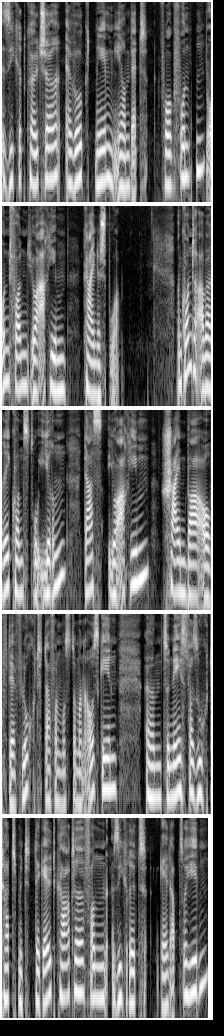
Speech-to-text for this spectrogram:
Sigrid Kölsche erwürgt neben ihrem Bett vorgefunden und von Joachim keine Spur. Man konnte aber rekonstruieren, dass Joachim scheinbar auf der Flucht, davon musste man ausgehen, ähm, zunächst versucht hat, mit der Geldkarte von Sigrid Geld abzuheben.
